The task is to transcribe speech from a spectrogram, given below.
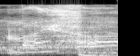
my heart.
